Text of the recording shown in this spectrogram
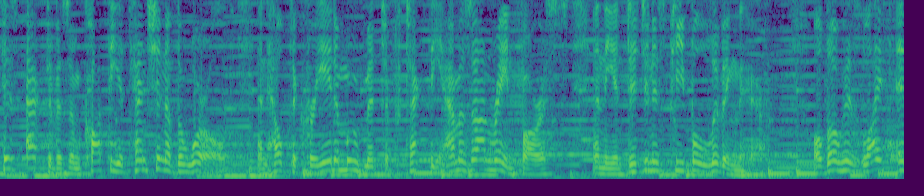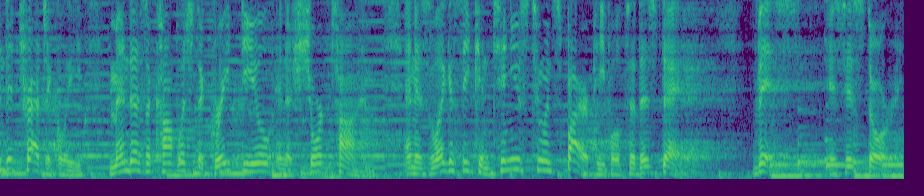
His activism caught the attention of the world and helped to create a movement to protect the Amazon rainforests and the indigenous people living there. Although his life ended tragically, Mendes accomplished a great deal in a short time, and his legacy continues to inspire people to this day. This is his story.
